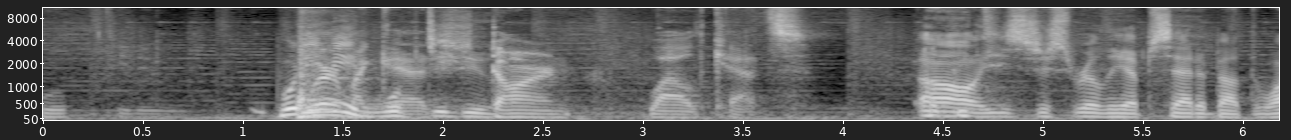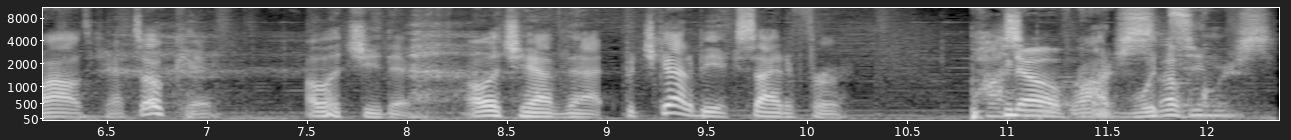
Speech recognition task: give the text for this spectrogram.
Whoop-de-doo. What do Where you are mean, whoop-de-doo? Darn Wildcats. Oh, he's just really upset about the Wildcats. Okay, I'll let you there. I'll let you have that. But you got to be excited for possible No, Rod Woodson. of course.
